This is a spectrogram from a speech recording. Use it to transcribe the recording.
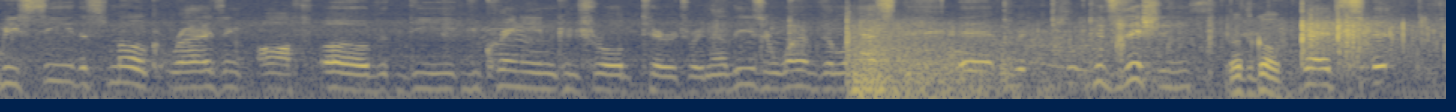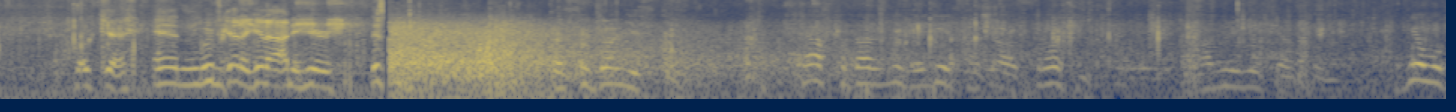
we see the smoke rising off of the Ukrainian controlled territory. Now, these are one of the last uh, positions. Let's go. That's uh, okay, and we've got to get out of here. This Сейчас подождите здесь сначала срочно. Могли выйти отсюда. Где вы?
